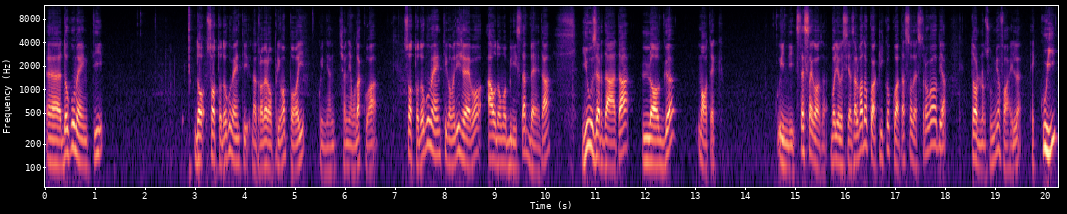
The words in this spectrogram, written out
eh, documenti, do, sotto documenti, la troverò prima o poi, quindi ci andiamo da qua, sotto documenti, come dicevo, automobilista beta, user data, log, motec. Quindi stessa cosa, voglio che sia salvato qua, clicco qua, tasto destro copia, torno sul mio file e qui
